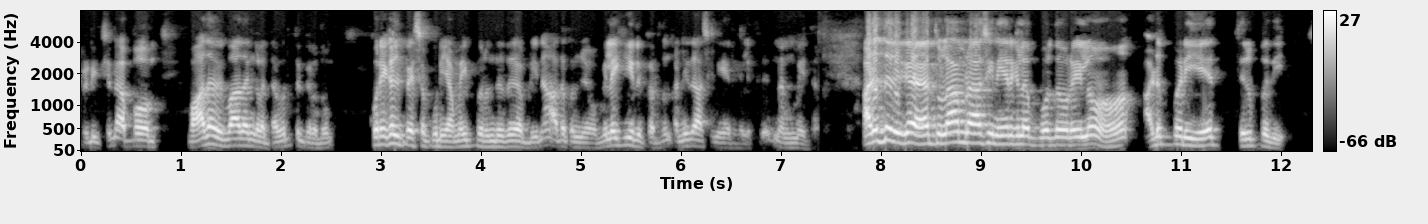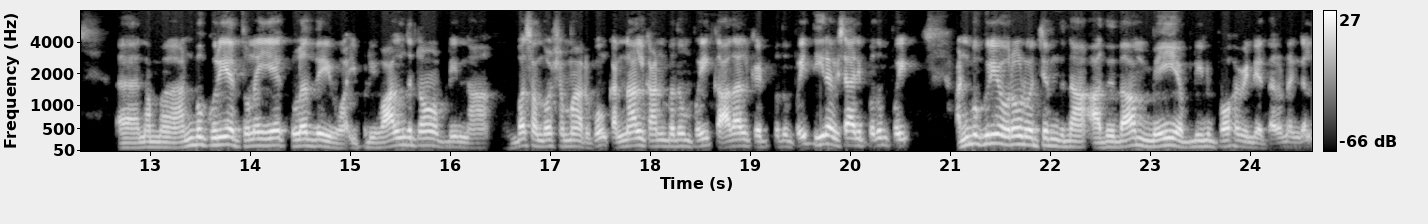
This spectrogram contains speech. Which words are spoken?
ப்ரிடிக்ஷன் அப்போ வாத விவாதங்களை தவிர்த்துக்கிறதும் குறைகள் பேசக்கூடிய அமைப்பு இருந்தது அப்படின்னா அதை கொஞ்சம் விலகி இருக்கிறதும் கன்னிராசி நேர்களுக்கு நன்மை தான். அடுத்து இருக்க துலாம் ராசி நேர்களை பொறுத்தவரையிலும் அடுப்படியே திருப்பதி. நம்ம அன்புக்குரிய துணையே குலதெய்வம். இப்படி வாழ்ந்துட்டோம் அப்படின்னா ரொம்ப சந்தோஷமா இருக்கும். கண்ணால் காண்பதும் போய் காதால் கேட்பதும் போய் தீர விசாரிப்பதும் போய் அன்புக்குரிய உறவு வச்சிருந்துனா அதுதான் மெய் அப்படின்னு போக வேண்டிய தருணங்கள்.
